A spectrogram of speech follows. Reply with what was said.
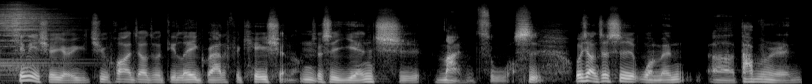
心理学有一句话叫做 “delay gratification” 嗯、就是延迟满足。是，我想这是我们呃大部分人。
